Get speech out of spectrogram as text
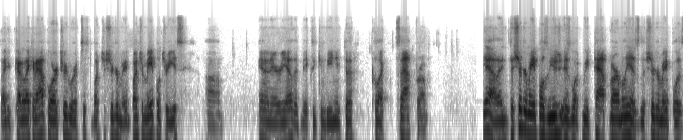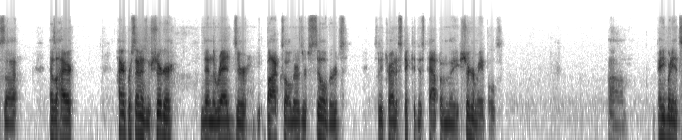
like kind of like an apple orchard where it's just a bunch of sugar, a bunch of maple trees um, in an area that makes it convenient to collect sap from. Yeah, the sugar maples is what we tap normally. As the sugar maple is uh, has a higher higher percentage of sugar than the reds or box elders or silvers, so we try to stick to just tapping the sugar maples. Um, anybody that's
